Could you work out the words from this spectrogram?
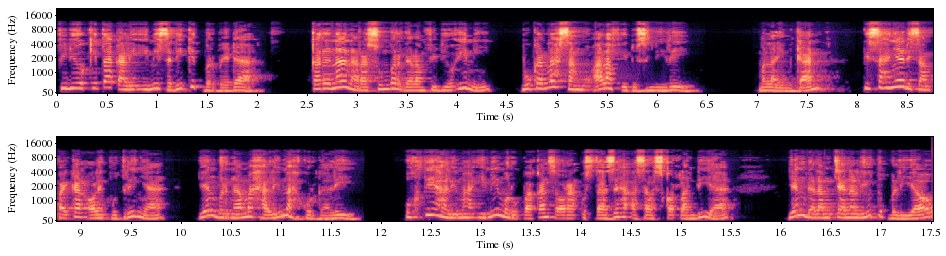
video kita kali ini sedikit berbeda. Karena narasumber dalam video ini bukanlah sang mu'alaf itu sendiri. Melainkan, kisahnya disampaikan oleh putrinya yang bernama Halimah Kurgali. Ukti Halimah ini merupakan seorang ustazah asal Skotlandia yang dalam channel YouTube beliau,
